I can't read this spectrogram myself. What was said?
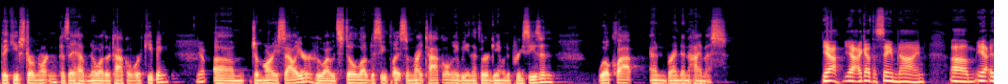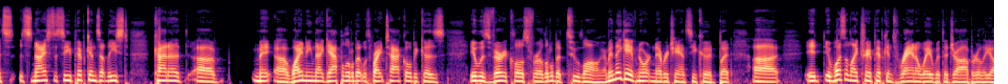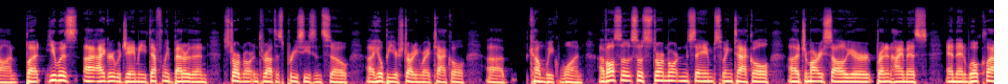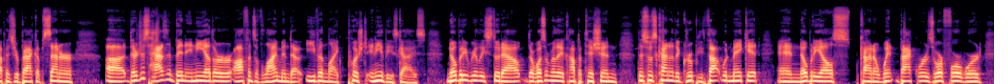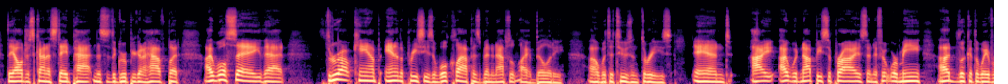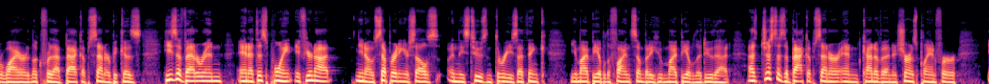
they keep Storm Norton because they have no other tackle worth keeping. Yep. Um, Jamaree Salyer, who I would still love to see play some right tackle, maybe in the third game of the preseason. Will Clapp and Brenden Jaimes. Yeah, yeah, I got the same nine. Um, yeah, it's it's nice to see Pipkins at least kind of uh, uh, widening that gap a little bit with right tackle because it was very close for a little bit too long. I mean, they gave Norton every chance he could, but uh, it it wasn't like Trey Pipkins ran away with the job early on. But he was, I, I agree with Jamie, definitely better than Storm Norton throughout this preseason. So uh, he'll be your starting right tackle uh, come week one. I've also so Storm Norton, same swing tackle, uh, Jamaree Salyer, Brenden Jaimes, and then Will Clapp as your backup center. Uh, there just hasn't been any other offensive lineman that even like pushed any of these guys. Nobody really stood out. There wasn't really a competition. This was kind of the group you thought would make it, and nobody else kind of went backwards or forward. They all just kind of stayed pat, and this is the group you're going to have. But I will say that throughout camp and in the preseason, Will Clapp has been an absolute liability uh, with the twos and threes. And I I would not be surprised, and if it were me, I'd look at the waiver wire and look for that backup center because he's a veteran, and at this point, if you're not you know separating yourselves in these twos and threes, I think you might be able to find somebody who might be able to do that. As just as a backup center and kind of an insurance plan for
